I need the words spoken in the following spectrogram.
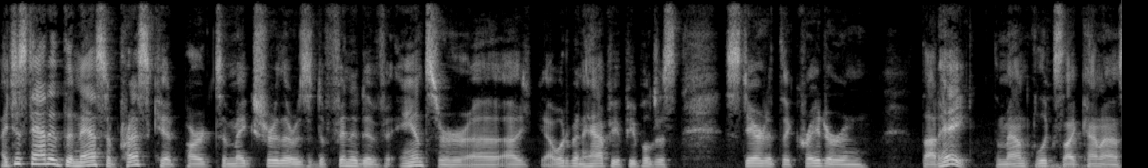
I just added the NASA press kit part to make sure there was a definitive answer. Uh, I, I would have been happy if people just stared at the crater and thought, "Hey, the mount looks like kind of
